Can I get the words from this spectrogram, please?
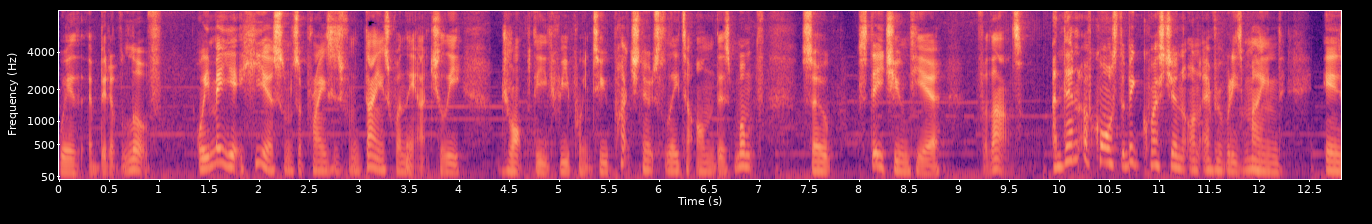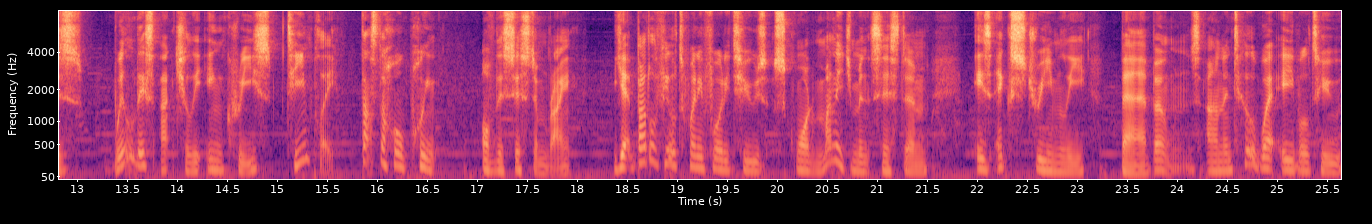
with a bit of love. We may yet hear some surprises from DICE when they actually drop the 3.2 patch notes later on this month, so stay tuned here for that. And then, of course, the big question on everybody's mind is, will this actually increase team play? That's the whole point of this system, right? Yet Battlefield 2042's squad management system is extremely bare bones, and until we're able to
